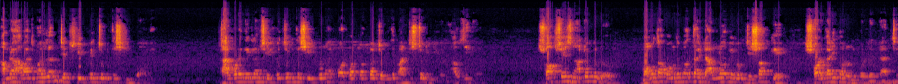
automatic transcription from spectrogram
আমরা আওয়াজ মারলাম যে শিল্পের জমিতে শিল্প হবে। তারপরে দেখলাম শিল্পের জমিতে শিল্প নয়, পরপর পর পর পর জমিতে মাল্টি স্টোরি হাউজিং সব শেষ নাটক হলো মমতা বন্দ্যোপাধ্যায় ডানলভ এবং যেসবকে সরকারিকরণ করলেন রাজ্যে।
